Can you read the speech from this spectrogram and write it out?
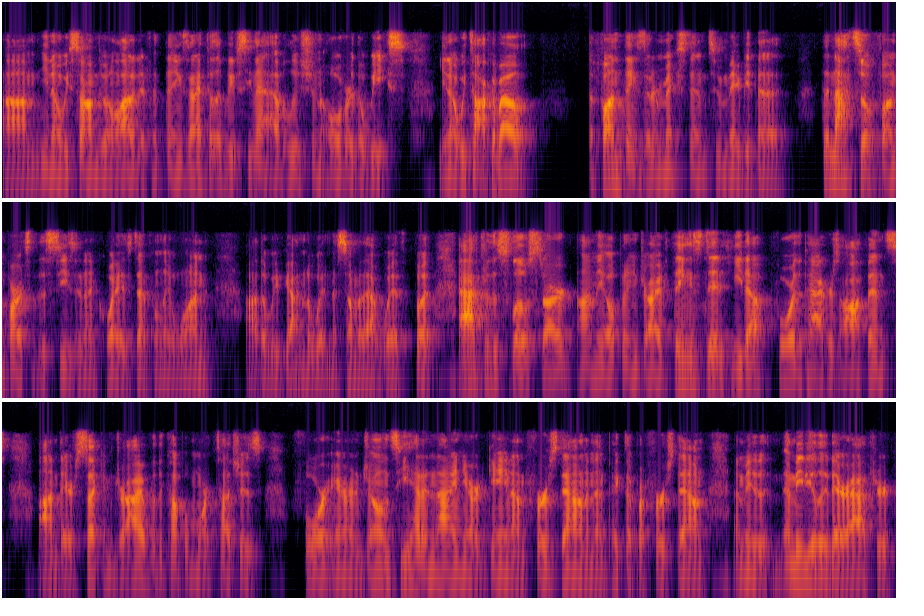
Um, you know, we saw him doing a lot of different things, and I feel like we've seen that evolution over the weeks. You know, we talk about the fun things that are mixed into maybe the the not so fun parts of the season, and Quay is definitely one uh, that we've gotten to witness some of that with. But after the slow start on the opening drive, things did heat up for the Packers offense on their second drive with a couple more touches for Aaron Jones. He had a nine yard gain on first down and then picked up a first down immediately, thereafter.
